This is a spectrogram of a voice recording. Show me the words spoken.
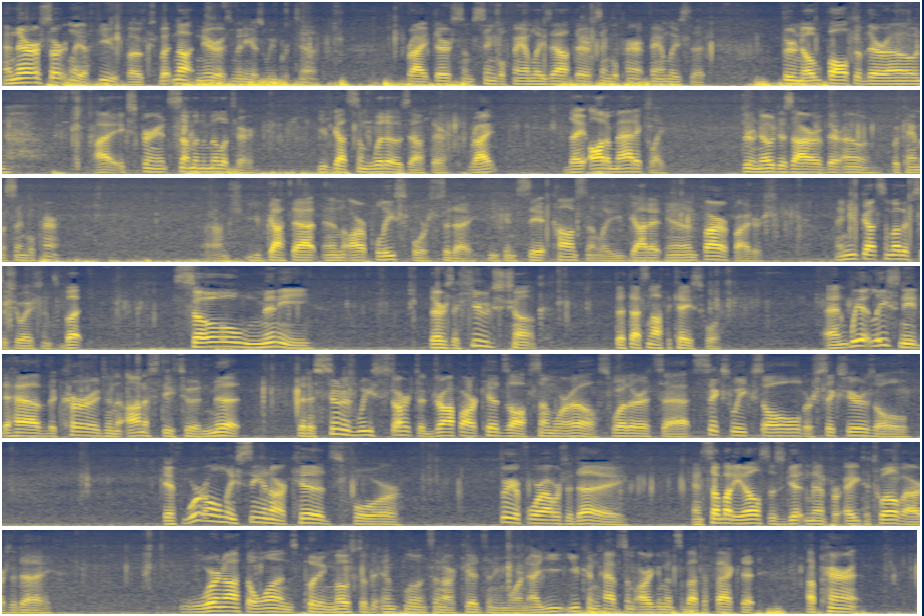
And there are certainly a few folks, but not near as many as we pretend. Right? There's some single families out there, single parent families that, through no fault of their own, I experienced some in the military. You've got some widows out there, right? They automatically, through no desire of their own, became a single parent. Um, you've got that in our police force today. You can see it constantly. You've got it in firefighters. And you've got some other situations. But so many, there's a huge chunk that that's not the case for. And we at least need to have the courage and the honesty to admit that as soon as we start to drop our kids off somewhere else, whether it's at six weeks old or six years old, if we're only seeing our kids for three or four hours a day and somebody else is getting them for eight to 12 hours a day, we're not the ones putting most of the influence in our kids anymore. Now, you, you can have some arguments about the fact that a parent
